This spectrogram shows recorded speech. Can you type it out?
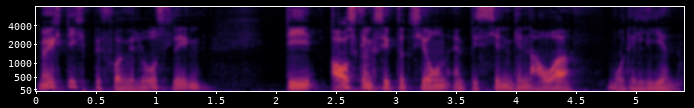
möchte ich, bevor wir loslegen, die Ausgangssituation ein bisschen genauer modellieren.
